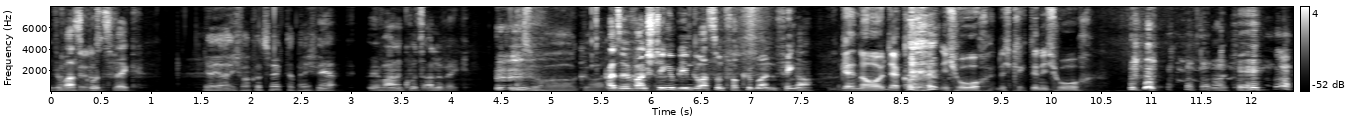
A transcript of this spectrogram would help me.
Du warst Ja, das- kurz weg. Ja, ja, ich war kurz weg, da bin ich wieder. Ja, wir waren kurz alle weg. Oh Gott. Also wir waren stehen geblieben, du hast so einen verkümmerten Finger. Genau, der kommt halt nicht hoch. Ich krieg den nicht hoch. Okay.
